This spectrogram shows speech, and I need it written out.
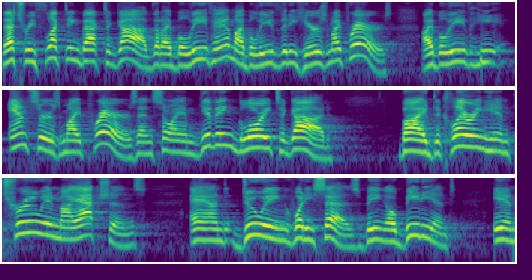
that's reflecting back to God that I believe Him, I believe that He hears my prayers, I believe He answers my prayers, and so I am giving glory to God by declaring Him true in my actions and doing what He says, being obedient in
